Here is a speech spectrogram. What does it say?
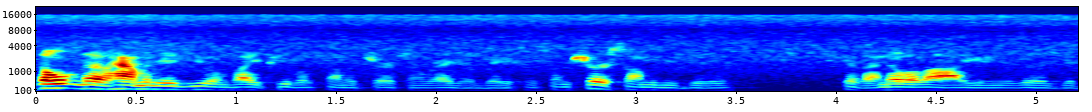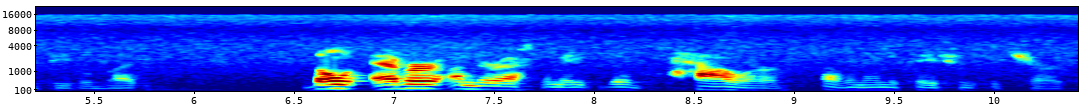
don't know how many of you invite people to come to church on a regular basis. I'm sure some of you do, because I know a lot of you are really good people. But don't ever underestimate the power of an invitation to church,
